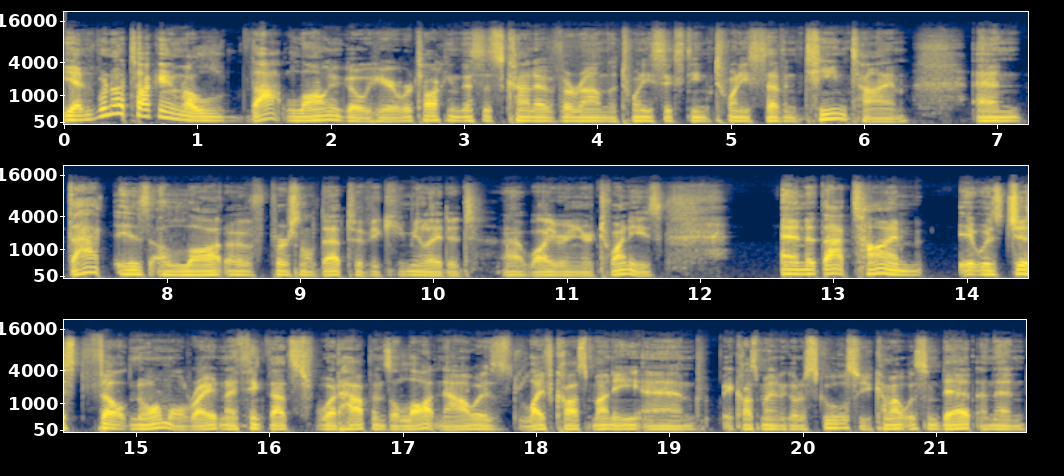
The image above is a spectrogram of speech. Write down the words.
Yeah, we're not talking a, that long ago here. We're talking this is kind of around the 2016, 2017 time. And that is a lot of personal debt to have accumulated uh, while you're in your 20s. And at that time, it was just felt normal, right? And I think that's what happens a lot now is life costs money and it costs money to go to school. So you come out with some debt and then,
